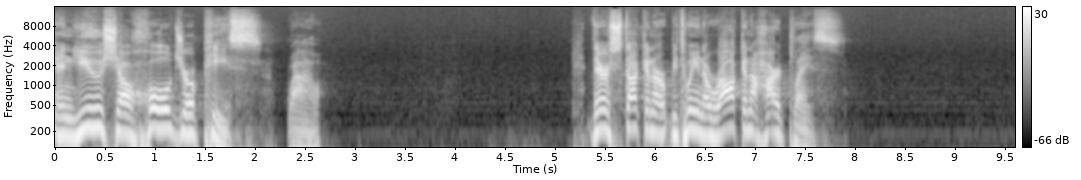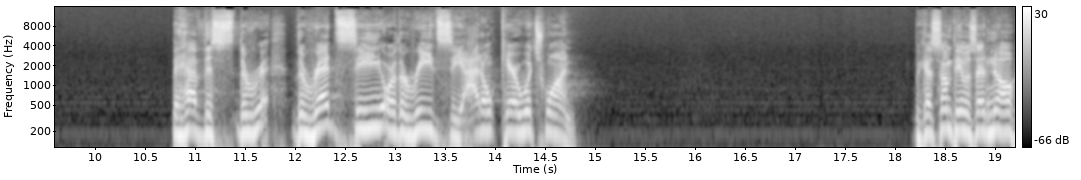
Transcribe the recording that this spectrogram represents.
and you shall hold your peace. Wow. They're stuck in a, between a rock and a hard place. They have this the, the Red Sea or the Reed Sea. I don't care which one. Because some people said no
